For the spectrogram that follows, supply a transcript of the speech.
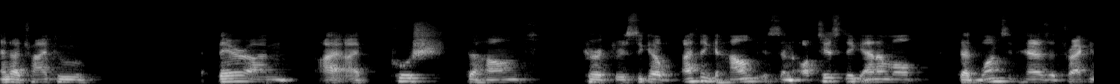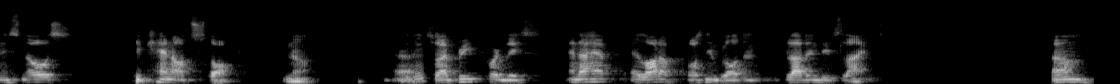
and I try to. There, I'm. I, I push the hound characteristic of. I think a hound is an autistic animal that once it has a track in its nose, he cannot stop. You know. Uh, Mhm. So I breed for this, and I have a lot of Bosnian blood and blood in these lines. Um,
